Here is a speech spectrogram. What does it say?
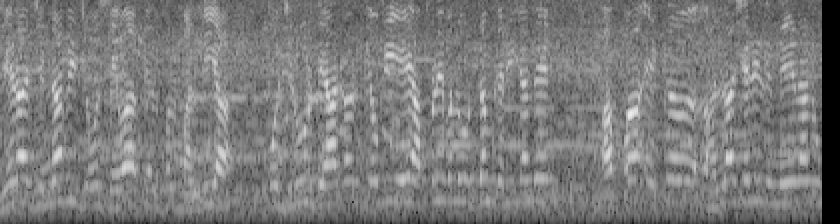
ਜਿਹੜਾ ਜਿੰਨਾ ਵੀ ਜੋ ਸੇਵਾ ਤਿਲਫੁਲ ਬਣਦੀ ਆ ਉਹ ਜ਼ਰੂਰ ਦਿਆ ਕਰ ਕਿਉਂਕਿ ਇਹ ਆਪਣੇ ਵੱਲੋਂ ਉਦਮ ਕਰੀ ਜਾਂਦੇ। ਆਪਾਂ ਇੱਕ ਹੱਲਾਸ਼ੇਰੀ ਦਿੰਦੇ ਇਹਨਾਂ ਨੂੰ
